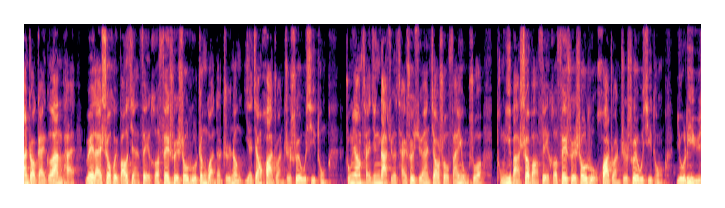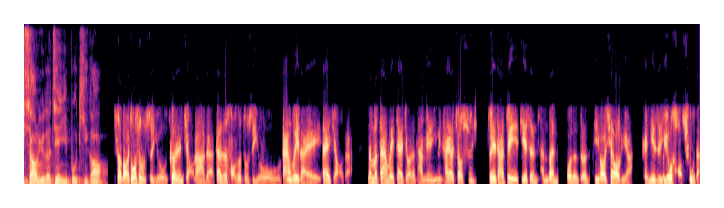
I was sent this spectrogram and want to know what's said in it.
按照改革安排，未来社会保险费和非税收入征管的职能也将划转至税务系统。中央财经大学财税学院教授樊勇说：“统一把社保费和非税收入划转至税务系统，有利于效率的进一步提高。社保多数是由个人缴纳的，但是好多都是由单位来代缴的。那么单位代缴的他们，因为他要交税，所以他对节省成本或者说提高效率啊，肯定是有好处的。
